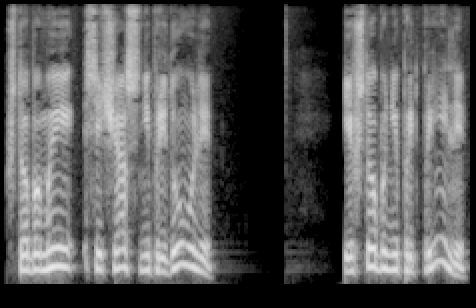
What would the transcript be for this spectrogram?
чтобы мы сейчас не придумали и чтобы не предприняли,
